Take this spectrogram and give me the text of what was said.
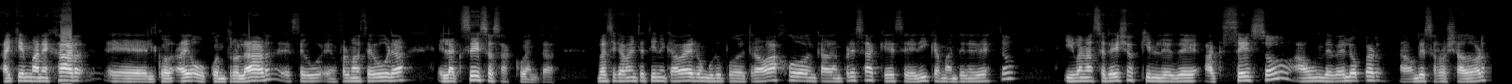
hay que manejar el, o controlar en forma segura el acceso a esas cuentas. Básicamente tiene que haber un grupo de trabajo en cada empresa que se dedica a mantener esto y van a ser ellos quienes le dé acceso a un developer, a un desarrollador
